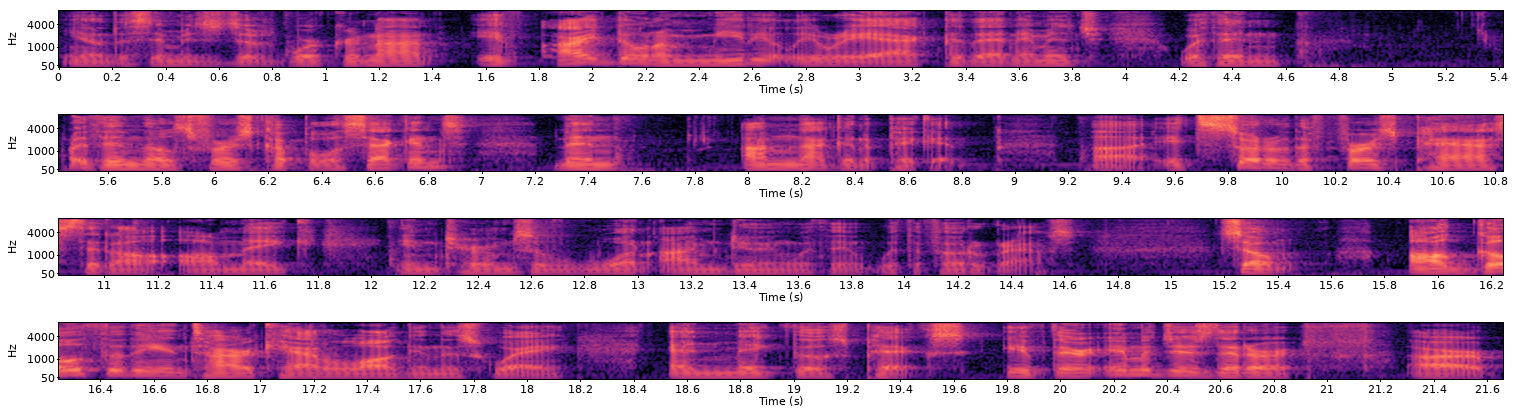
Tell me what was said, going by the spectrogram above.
you know, this image does work or not. If I don't immediately react to that image within within those first couple of seconds, then I'm not going to pick it. Uh, it's sort of the first pass that I'll, I'll make in terms of what I'm doing with it, with the photographs. So I'll go through the entire catalog in this way and make those picks. If there are images that are are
